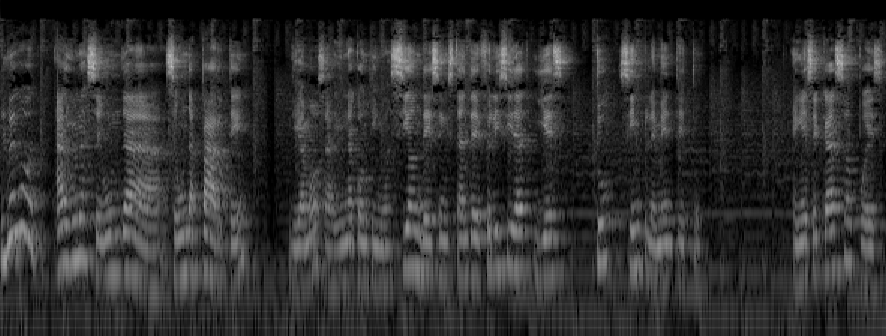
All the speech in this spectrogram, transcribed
Luego hay una segunda, segunda parte, digamos, hay una continuación de ese instante de felicidad y es tú, simplemente tú. En ese caso, pues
